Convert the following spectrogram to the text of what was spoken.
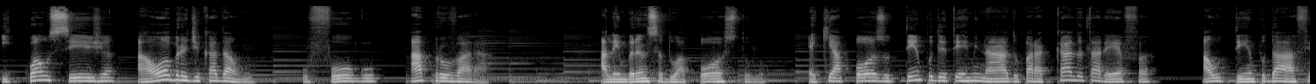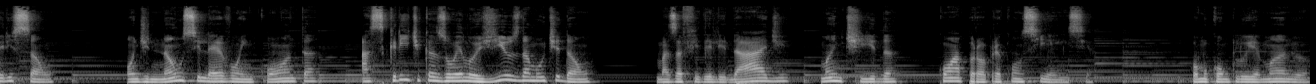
E qual seja a obra de cada um, o fogo aprovará. A lembrança do apóstolo é que após o tempo determinado para cada tarefa, há o tempo da aferição onde não se levam em conta as críticas ou elogios da multidão, mas a fidelidade mantida com a própria consciência. Como conclui Emmanuel,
